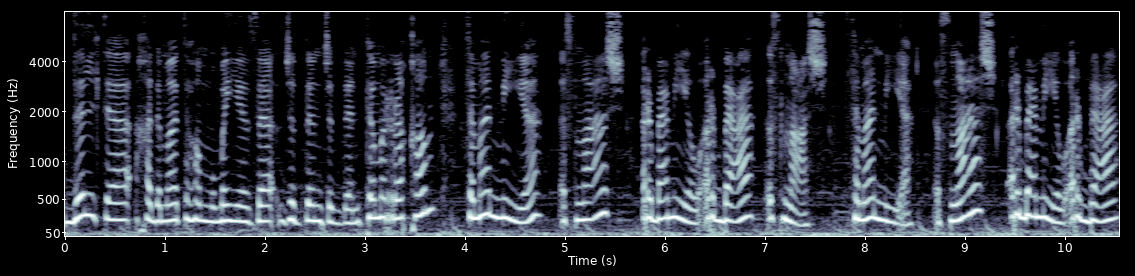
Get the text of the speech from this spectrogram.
دلتا خدماتهم مميزة جدا جدا. كم الرقم؟ 800 12 404 12 800 12 404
